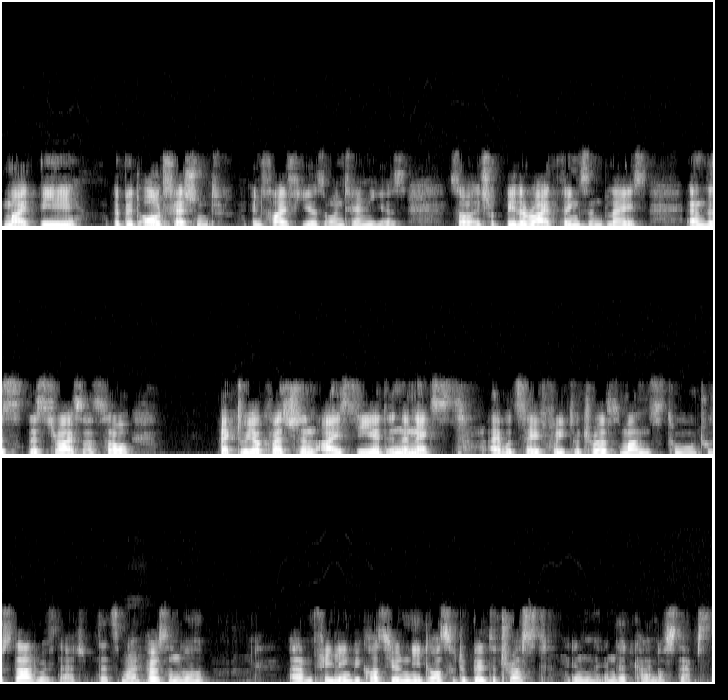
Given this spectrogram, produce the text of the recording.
might be a bit old fashioned in five years or in 10 years. So it should be the right things in place. And this, this drives us. So back to your question, I see it in the next, I would say three to 12 months to, to start with that. That's my mm-hmm. personal um, feeling because you need also to build the trust in, in that kind of steps.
